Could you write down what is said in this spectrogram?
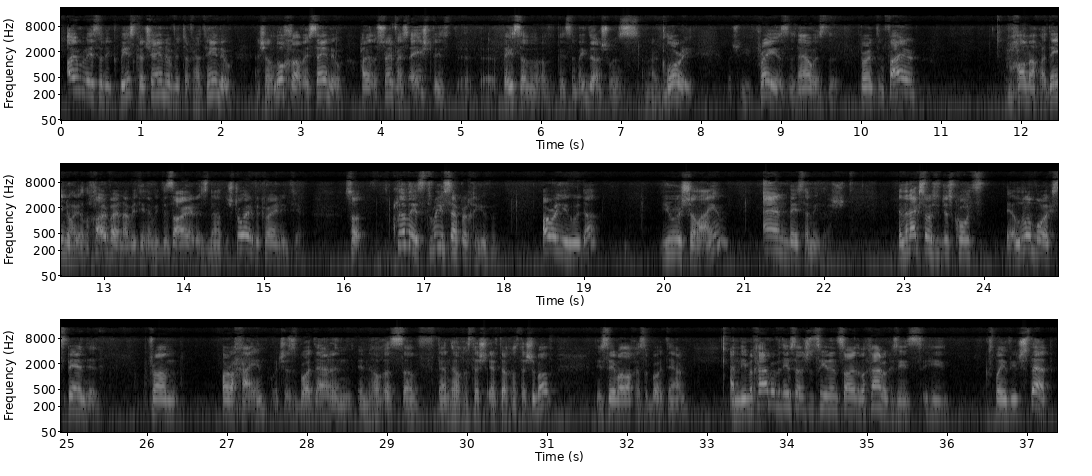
I'm basically base kachenu v'tafhatenu ashalucha v'seinu hayal the streifas eish the, the, the base of, of the base of Migdash was in our glory, which we praise is now is the burnt in fire. And everything that we desired is now destroyed. So clearly it's three separate chiyuvim: Ara Yehuda, Yerushalayim, and Beis Hamikdash. In the next verse, he just quotes a little more expanded from Orach Chaim, which is brought down in, in Hilchas of then Hilchas Tish, Tisha B'Av. The same halachas are brought down, and the Mechaber of the Yisrael should inside the Mechaber because he explains each step.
